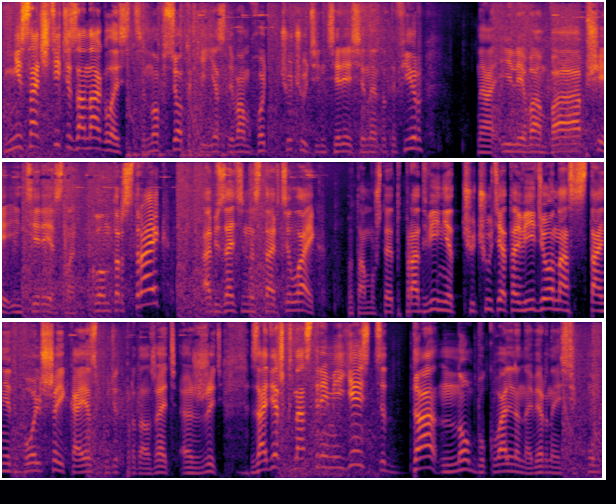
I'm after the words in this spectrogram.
не сочтите за наглость, но все-таки, если вам хоть чуть-чуть интересен этот эфир, а, или вам вообще интересно Counter-Strike, обязательно ставьте лайк. Потому что это продвинет чуть-чуть это видео, нас станет больше, и КС будет продолжать жить. Задержка на стриме есть, да, но буквально, наверное, секунд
